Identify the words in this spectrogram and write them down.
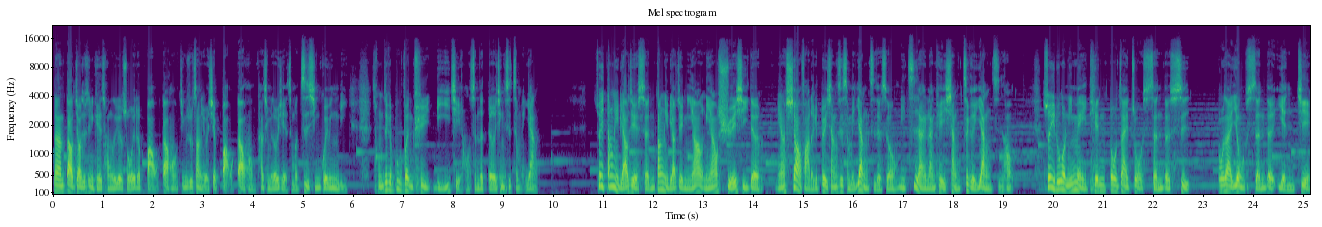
那道教就是你可以从这个所谓的宝告哈，经书上有一些宝告哈，它前面都写什么自心归命理，从这个部分去理解哈神的德性是怎么样。所以，当你了解神，当你了解你要你要学习的、你要效法的一个对象是什么样子的时候，你自然而然可以像这个样子哈。所以，如果你每天都在做神的事，都在用神的眼界，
